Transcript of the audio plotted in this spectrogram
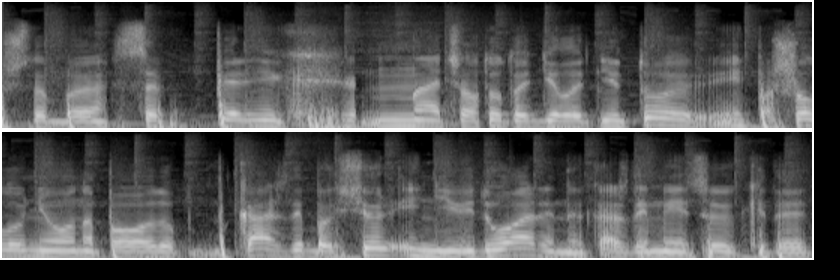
чтобы соперник начал что-то делать не то и пошел у него на поводу. Каждый боксер индивидуален, каждый имеет свою какую-то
